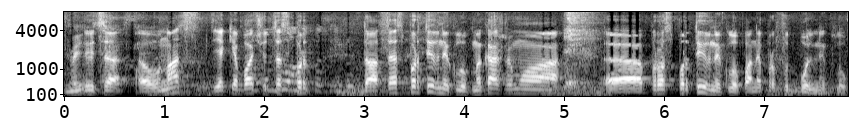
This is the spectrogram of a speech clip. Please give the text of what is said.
Ми- Дивіться, е, у нас, як я бачу, це спорт. Да, це спортивний клуб. Ми кажемо е, про спортивний клуб, а не про футбольний клуб.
